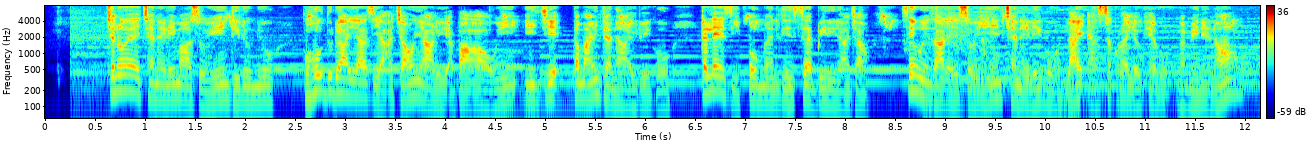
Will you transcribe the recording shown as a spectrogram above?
။ကျွန်တော်ရဲ့ channel လေးမှာဆိုရင်ဒီလိုမျိုး ဘ ਹੁ တုဒရစရာအကြောင်းအရာတွေအပါအဝင်အီဂျစ်တမိုင်းဒဏ္ဍာရီတွေကိုတက်လက်စီပုံမှန်တင်ဆက်ပေးနေတာကြောင့်စိတ်ဝင်စားတယ်ဆိုရင် channel လေးကို like and subscribe လုပ်ခဲ့ဖို့မမေ့နဲ့နော်။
